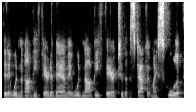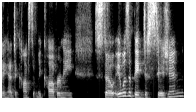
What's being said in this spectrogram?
then it would not be fair to them. It would not be fair to the staff at my school if they had to constantly cover me. So it was a big decision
